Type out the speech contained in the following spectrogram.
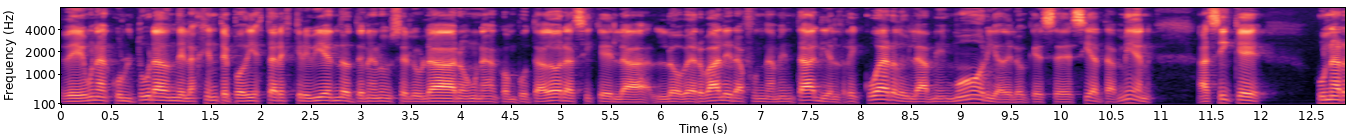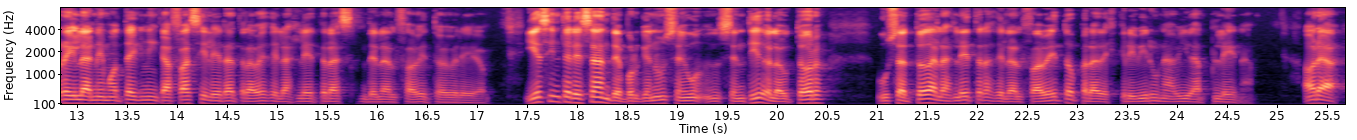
de una cultura donde la gente podía estar escribiendo, tener un celular o una computadora, así que lo verbal era fundamental y el recuerdo y la memoria de lo que se decía también. Así que una regla mnemotécnica fácil era a través de las letras del alfabeto hebreo. Y es interesante porque en un sentido el autor usa todas las letras del alfabeto para describir una vida plena. Ahora,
